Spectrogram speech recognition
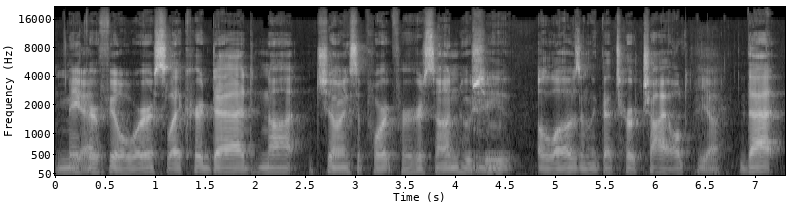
make Yeah. her feel worse, like her dad not showing support for her son, who she loves, and like that's her child. Mm-hmm. Yeah. That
